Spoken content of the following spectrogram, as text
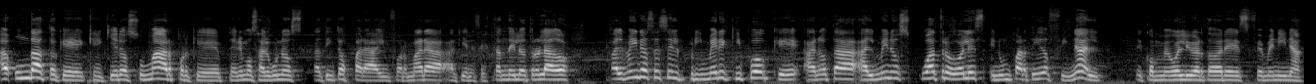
ah, un dato que, quiero sumar, porque tenemos algunos datitos para informar a, quienes están del otro lado. Palmeiras es el primer equipo que anota al menos cuatro goles en un partido final de Conmebol Libertadores Femenina,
